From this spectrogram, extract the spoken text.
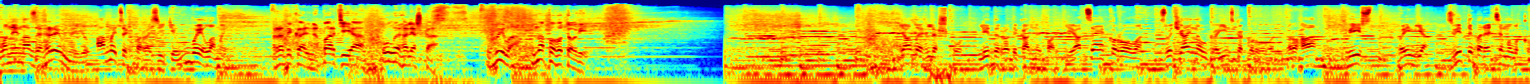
Вони нас гривнею, а ми цих паразитів вилами. Радикальна партія Олега Ляшка. Вила на поготові. Я Олег Ляшко, лідер радикальної партії. А це корова, звичайна українська корова. Рога, хвіст, вим'я. Звідти береться молоко.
